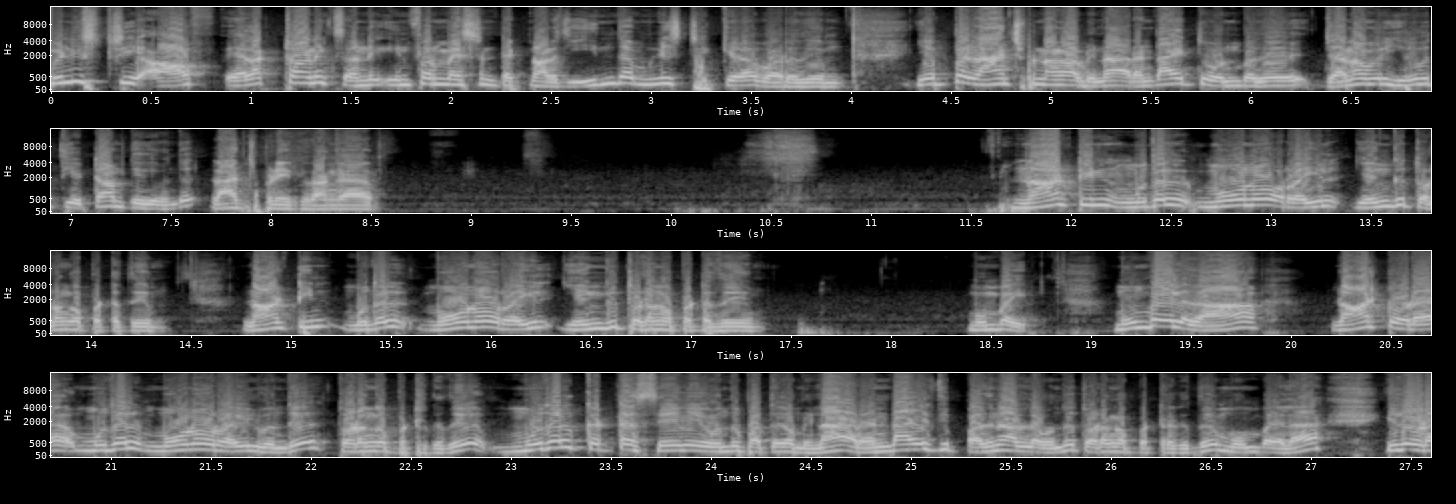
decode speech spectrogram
Ministry of Electronics and Information Technology இந்த மினிஸ்ட்ரி கீழே வருது. எப்போ லான்ச் பண்ணாங்க அப்படின்னா ரெண்டாயிரத்தி ஒன்பது ஜனவரி இருபத்தி எட்டாம் தேதி வந்து லான்ச் பண்ணியிருக்கிறாங்க. நாட்டின் முதல் மோனோ ரயில் எங்கு தொடங்கப்பட்டது? நாட்டின் முதல் மோனோ ரயில் எங்கு தொடங்கப்பட்டது? மும்பை. மும்பையில் தான் நாட்டோட முதல் மோனோ ரயில் வந்து தொடங்கப்பட்டிருக்குது. முதல் கட்ட சேவை வந்து பார்த்தீங்க அப்படின்னா ரெண்டாயிரத்தி பதினாலில் வந்து தொடங்கப்பட்டிருக்குது மும்பையில் இதோட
